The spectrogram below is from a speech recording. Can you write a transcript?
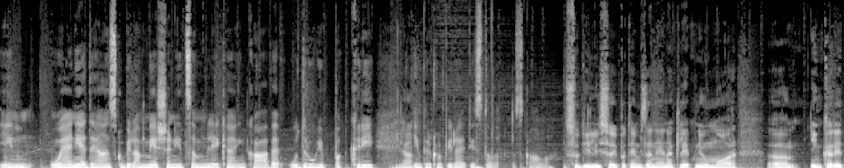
in uh Mhm. -huh. v eni je dejansko bila mešanica mleka in kave, v drugi pa kri Ja. in priklopila je tisto s kavo. Sodili so ji potem za nenaklepni umor um, in kar je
